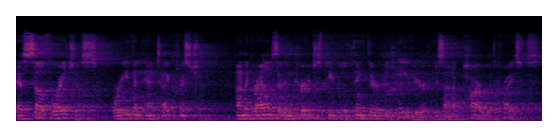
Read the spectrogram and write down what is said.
as self-righteous or even anti-Christian on the grounds that encourages people to think their behavior is on a par with Christ's.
